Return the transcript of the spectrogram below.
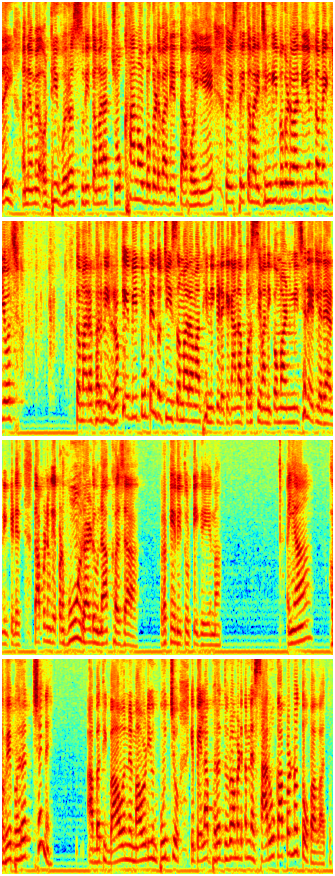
દઈ અને અમે અઢી વર્ષ સુધી તમારા ચોખા નો બગડવા દેતા હોઈએ. તો એ સ્ત્રી તમારી જિંદગી બગડવા દે એમ તમે કયો છો? તમારા ઘરની રકેબી તૂટે તો ચીસ અમારામાંથી નીકળે કે આના પરસેવાની કમાણીની છે ને એટલે રહ્યા નીકળે. તો આપણે કે પણ હું રાડું નાખસ આ રકેબી તૂટી ગઈ એમાં. અહીંયા હવે ભરત છે ને, આ બધી બાવો ને માવડીઓને પૂછજો કે પેલા ભરત ધરવા માટે તમને સારું કાપડ નહોતો પાવાતું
